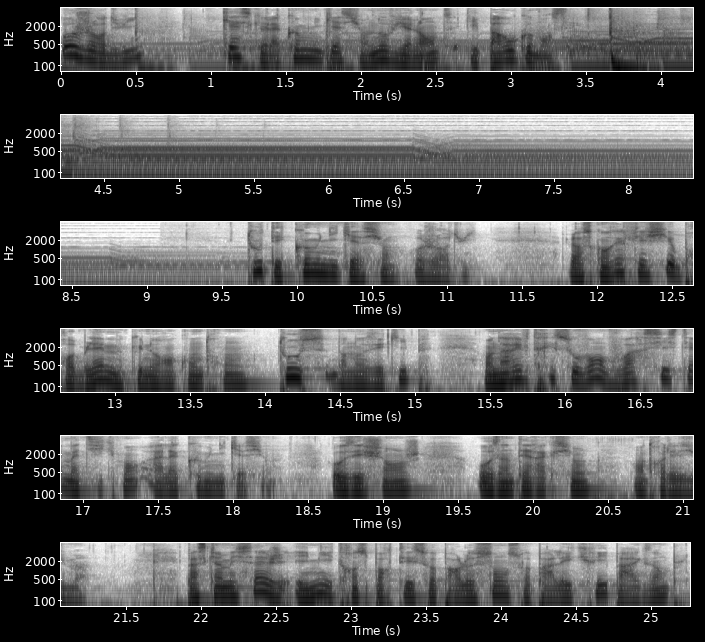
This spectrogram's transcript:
Aujourd'hui, qu'est-ce que la communication non violente et par où commencer? Tout est communication aujourd'hui. Lorsqu'on réfléchit aux problèmes que nous rencontrons tous dans nos équipes, on arrive très souvent, voire systématiquement, à la communication, aux échanges, aux interactions entre les humains. Parce qu'un message émis est transporté soit par le son, soit par l'écrit, par exemple,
